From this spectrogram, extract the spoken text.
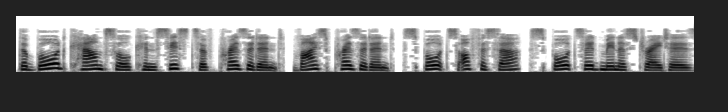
The board council consists of president, vice president, sports officer, sports administrators.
